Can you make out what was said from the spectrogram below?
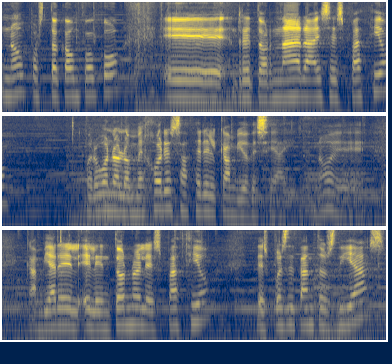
¿no? Pues toca un poco eh, retornar a ese espacio. Pero bueno, lo mejor es hacer el cambio de ese aire, ¿no? cambiar el, el entorno, el espacio, después de tantos días,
